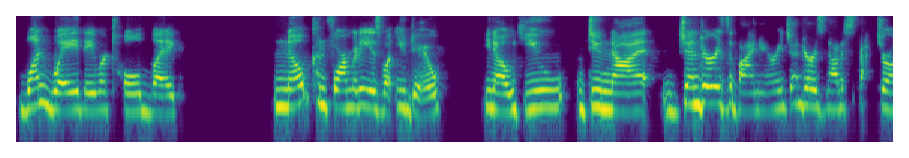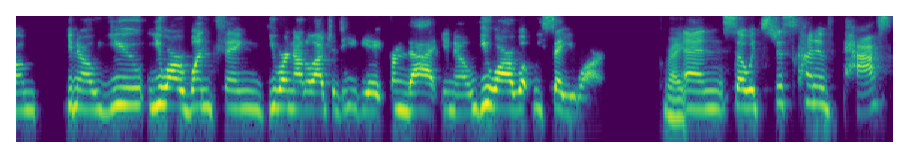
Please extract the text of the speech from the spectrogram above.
one way. They were told like, no, conformity is what you do. You know, you do not gender is a binary, gender is not a spectrum. You know, you you are one thing, you are not allowed to deviate from that. You know, you are what we say you are. Right. And so it's just kind of passed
